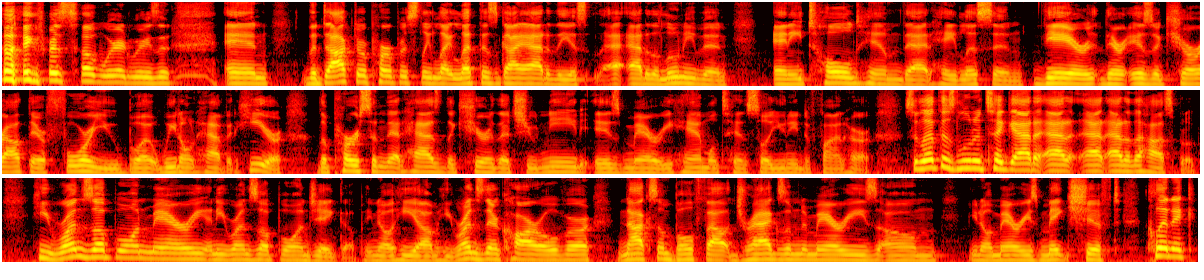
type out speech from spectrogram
like for some weird reason. And the doctor purposely like let this guy out of the out of the loony bin and he told him that hey listen there there is a cure out there for you but we don't have it here. The person that has the cure that you need is mary hamilton so you need to find her. So let this lunatic out of, out, out of the hospital. He runs up on mary and he runs up on jacob. You know he um he runs their car over knocks them both out drags them to mary's um you know mary's makeshift clinic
